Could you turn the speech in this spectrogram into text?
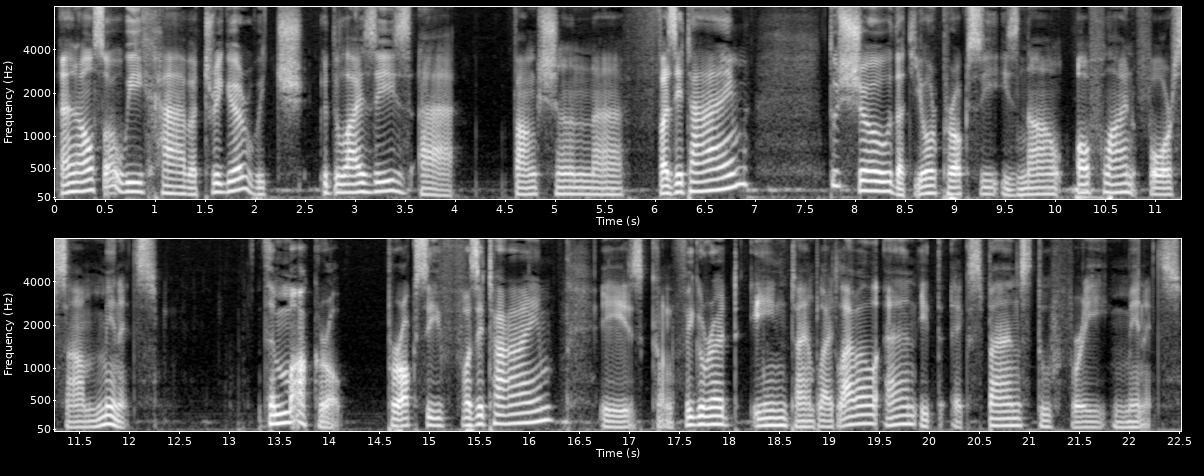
And also we have a trigger which utilizes a function uh, fuzzy time to show that your proxy is now offline for some minutes. The macro proxy fuzzy time is configured in template level and it expands to 3 minutes.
